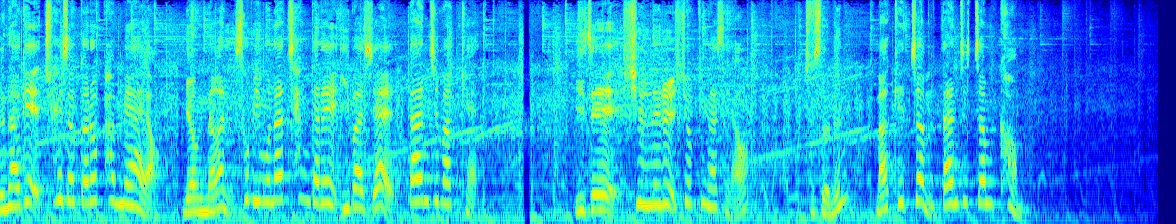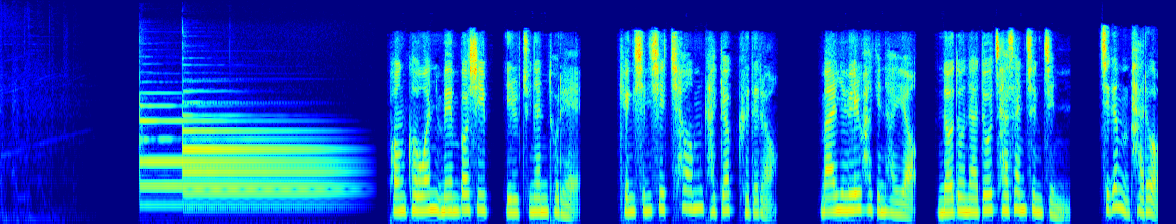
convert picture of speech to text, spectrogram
은하계 최저가로 판매하여 명랑한 소비문화 창달에 이바지할 딴지마켓. 이제 신뢰를 쇼핑하세요. 주소는 마켓.딴지.com 벙커원 멤버십 1주년 도래. 갱신 시 처음 가격 그대로. 만료일 확인하여 너도 나도 자산 증진. 지금 바로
